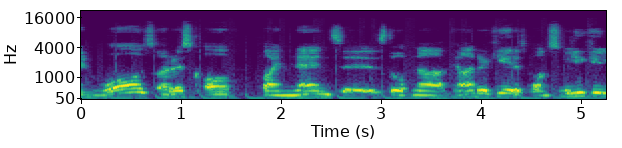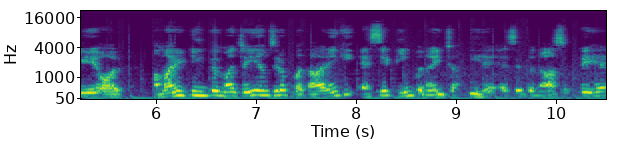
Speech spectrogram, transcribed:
involves a risk of finances तो अपना ध्यान रखिए रिस्पॉन्सिबिलिटी के लिए और हमारी टीम पे मत जाइए हम सिर्फ़ बता रहे हैं कि ऐसे टीम बनाई जाती है ऐसे बना सकते हैं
